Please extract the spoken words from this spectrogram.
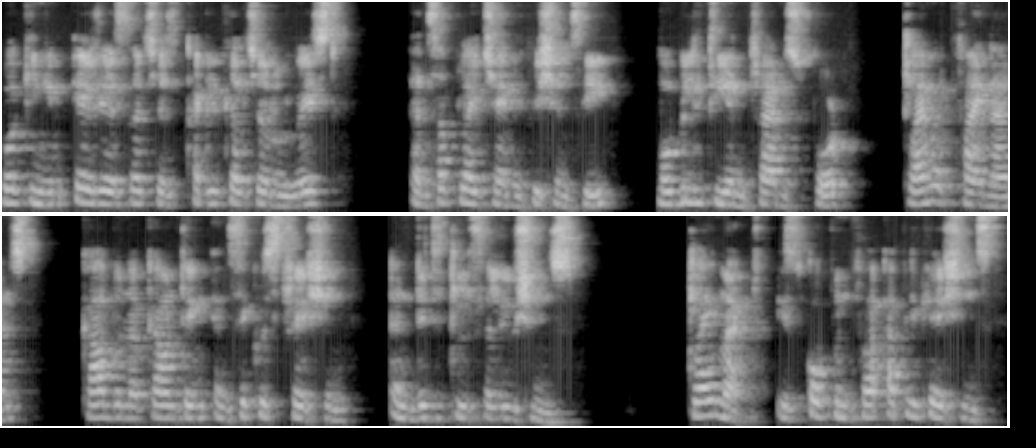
working in areas such as agricultural waste and supply chain efficiency, mobility and transport, climate finance, carbon accounting and sequestration, and digital solutions. Climact is open for applications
